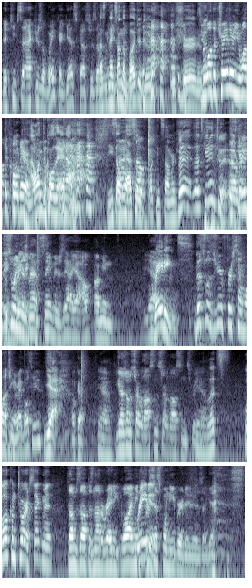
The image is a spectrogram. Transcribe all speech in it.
It keeps the actors awake, I guess, Custer. Is that That's next on to the do? budget, dude. For sure. Do you want the trailer? or You want the cold air? I want the cold air now. These El Alright, Paso so- fucking summers. But let's get into it. Let's uh, get rating, into swingers, rating. man. Swingers, yeah, yeah. I'll, I mean, yeah. Ratings. This was your first time watching it, right? Both of you? Yeah. Okay. Yeah, You guys want to start with Austin? Start with Austin's rating. yeah. Let's welcome to our segment. Thumbs up is not a rating. Well, I mean, Rate for it. Siskel and Ebert, it is, I guess.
